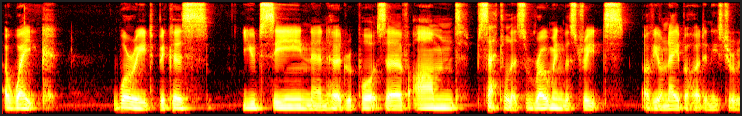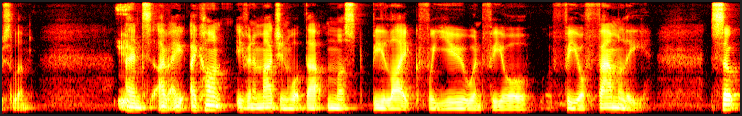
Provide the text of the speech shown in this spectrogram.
awake, worried because you'd seen and heard reports of armed settlers roaming the streets of your neighborhood in East Jerusalem. And I, I can't even imagine what that must be like for you and for your for your family. So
